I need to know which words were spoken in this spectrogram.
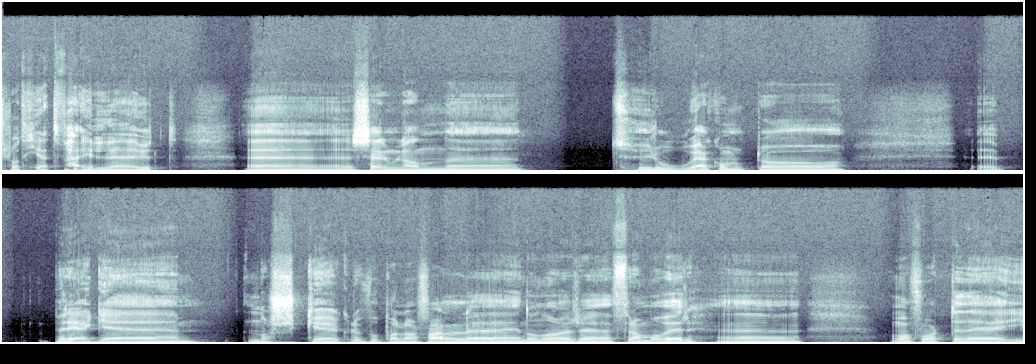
slått helt feil eh, ut. Eh, Skjelmland tror jeg kommer til å prege norsk eh, klubbfotball, i hvert fall, eh, i noen år eh, framover. Om han får til det i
